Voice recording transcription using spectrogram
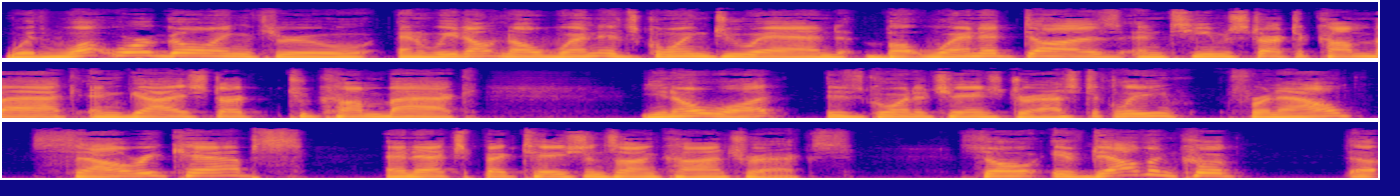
With what we're going through, and we don't know when it's going to end, but when it does and teams start to come back and guys start to come back, you know what is going to change drastically for now? Salary caps and expectations on contracts. So if Dalvin Cook, uh,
